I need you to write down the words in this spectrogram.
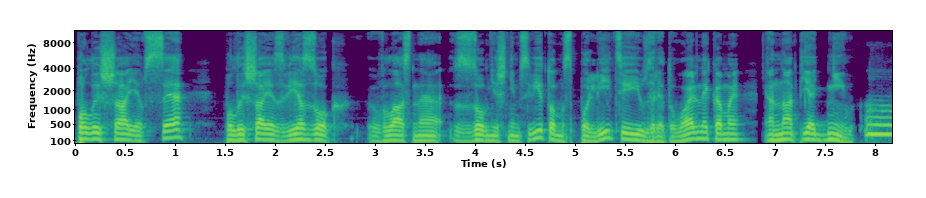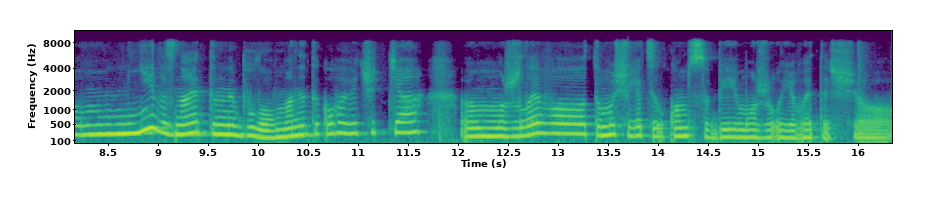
полишає все, полишає зв'язок власне з зовнішнім світом, з поліцією, з рятувальниками на п'ять днів? О, ні, ви знаєте, не було в мене такого відчуття. Е, можливо, тому що я цілком собі можу уявити, що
